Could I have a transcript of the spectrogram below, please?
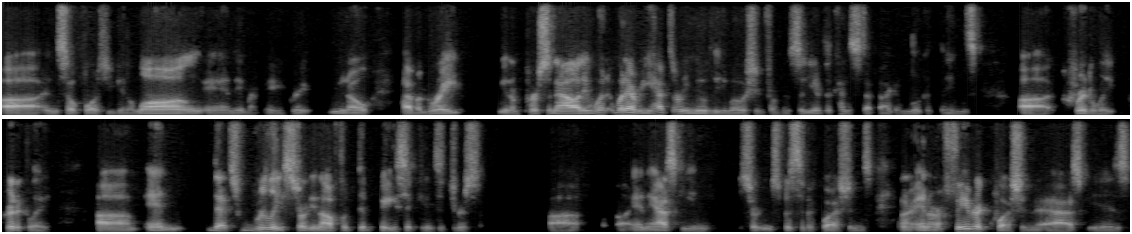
uh, and so forth. You get along, and they might be great, you know, have a great you know personality, what, whatever. You have to remove the emotion from it. So you have to kind of step back and look at things uh, critically. Critically, um, and that's really starting off with the basic integers uh, and asking certain specific questions. And our, and our favorite question to ask is,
